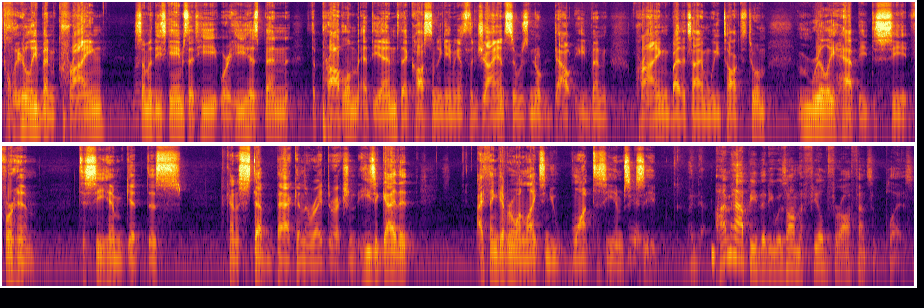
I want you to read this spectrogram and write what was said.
clearly been crying some of these games that he where he has been the problem at the end that cost him the game against the Giants. There was no doubt he'd been crying by the time we talked to him. I'm really happy to see for him to see him get this kind of step back in the right direction. He's a guy that I think everyone likes and you want to see him succeed. I'm happy that he was on the field for offensive plays.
